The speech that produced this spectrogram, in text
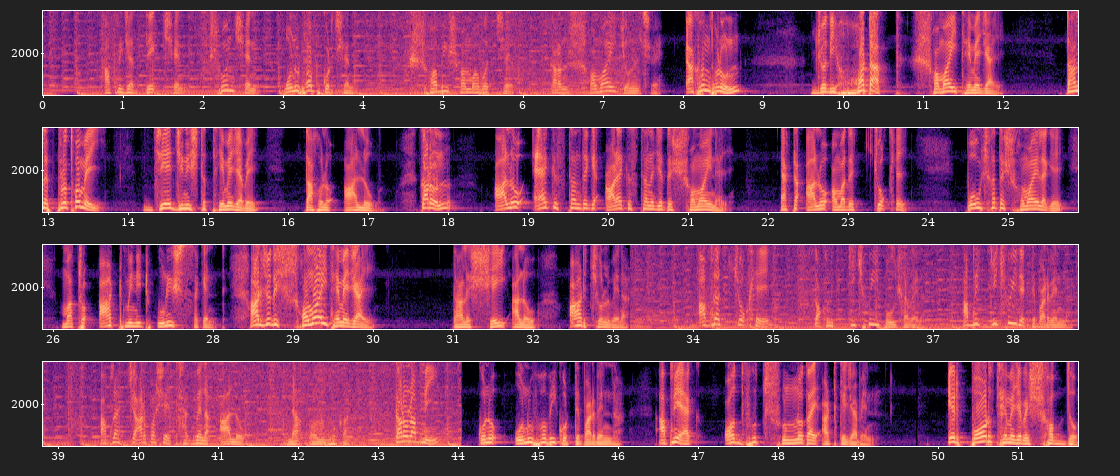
আপনি যা দেখছেন, শুনছেন, অনুভব করছেন, সবই সম্ভব হচ্ছে, কারণ সময় চলছে। এখন ধরুন, যদি হঠাৎ সময় থেমে যায়, তাহলে প্রথমেই যে জিনিসটা থেমে যাবে, তা হলো আলো। কারণ আলো এক স্থান থেকে আরেক স্থানে যেতে সময় নেয়। একটা আলো আমাদের চোখে পৌঁছাতে সময় লাগে মাত্র আট মিনিট উনিশ সেকেন্ড। আর যদি সময় থেমে যায় তাহলে সেই আলো আর চলবে না। আপনার চোখে তখন কিছুই পৌঁছাবে না। আপনি কিছুই দেখতে পারবেন না। আপনার চারপাশে থাকবে না আলো, না অন্ধকার। কারণ আপনি কোনো অনুভবই করতে পারবেন না। আপনি এক অদ্ভুত শূন্যতায় আটকে যাবেন। এরপর থেমে যাবে শব্দ।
